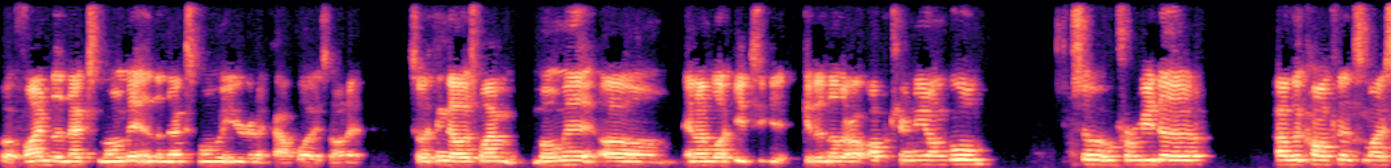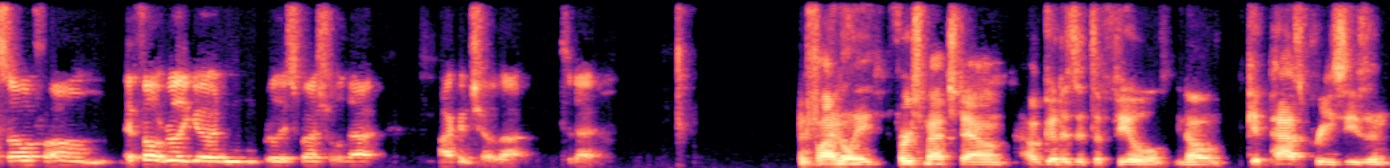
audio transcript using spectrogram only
but find the next moment, and the next moment you're going to capitalize on it. So I think that was my moment, um, and I'm lucky to get get another opportunity on goal. So for me to have the confidence in myself. Um, it felt really good and really special that I could show that today. And finally, first match down. How good is it to feel, you know, get past preseason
